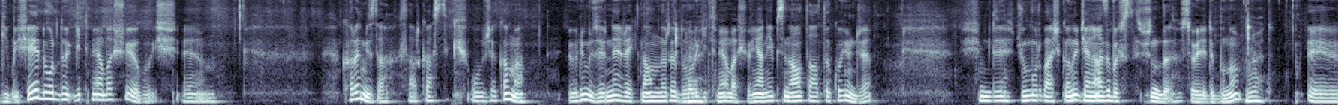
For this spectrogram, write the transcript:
gibi şeye doğru da gitmeye başlıyor bu iş. Ee, kara mizah, sarkastik olacak ama ölüm üzerine reklamlara doğru evet. gitmeye başlıyor. Yani hepsini alt alta koyunca şimdi Cumhurbaşkanı cenaze başında söyledi bunu. Evet. Ee,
